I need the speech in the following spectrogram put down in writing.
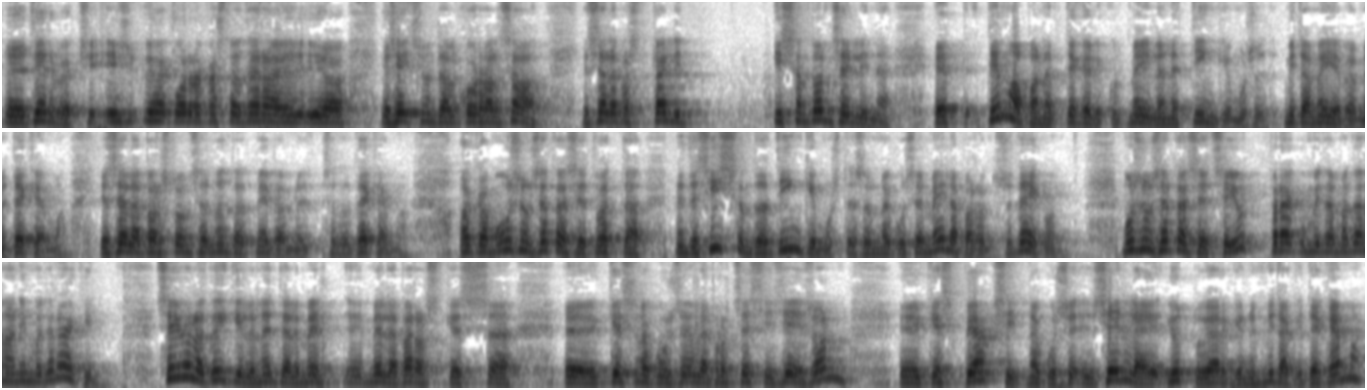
eh, terveks, ühe korra kastad ära ja, ja seitsmendal korral saad. Ja sellepärast, kallid issand on selline, et tema paneb tegelikult meile need tingimused, mida meie peame tegema. ja sellepärast on see nõnda, et me peame seda tegema. aga ma usun sedasi, et vaata, nendes issanda tingimustes on nagu see meeleparanduse teekond. ma usun sedasi, et see jutt praegu, mida ma täna niimoodi räägin, see ei ole kõigile nendele meelt, meelepärast, kes, kes nagu selle protsessi sees on, kes peaksid nagu se, selle jutu järgi nüüd midagi tegema,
